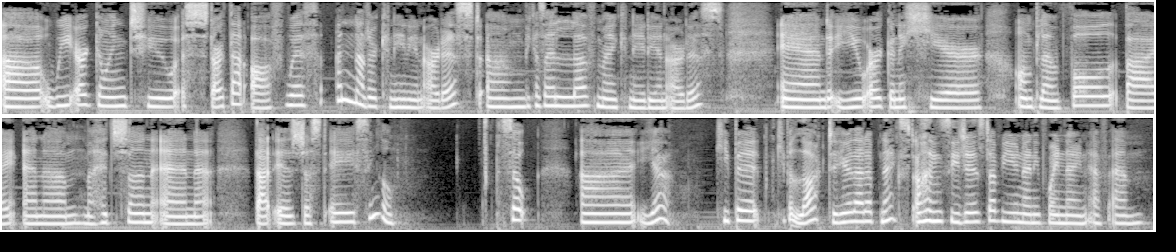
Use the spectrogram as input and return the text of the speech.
uh, we are going to start that off with another Canadian artist um, because I love my Canadian artists. And you are going to hear En Plein Vol by Anna Majidson, and that is just a single. So, uh, yeah, keep it keep it locked to hear that up next on CJSW 90.9 FM.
